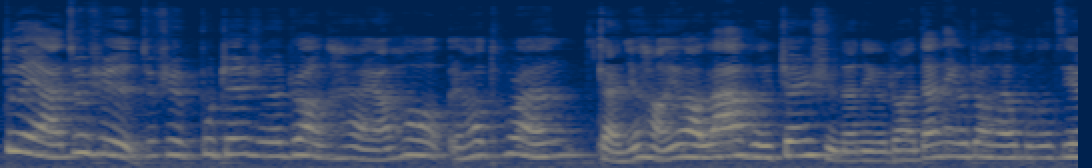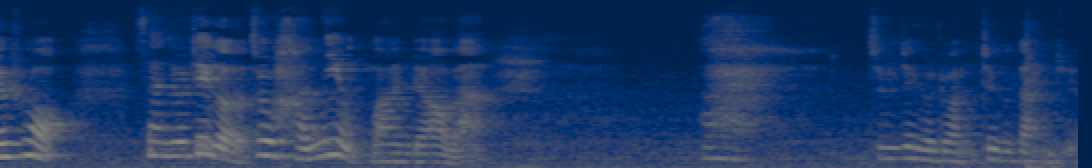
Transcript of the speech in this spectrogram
对呀，就是就是不真实的状态，然后然后突然感觉好像又要拉回真实的那个状态，但那个状态又不能接受。现在就这个就是很拧巴，你知道吧？唉，就是这个状这个感觉。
